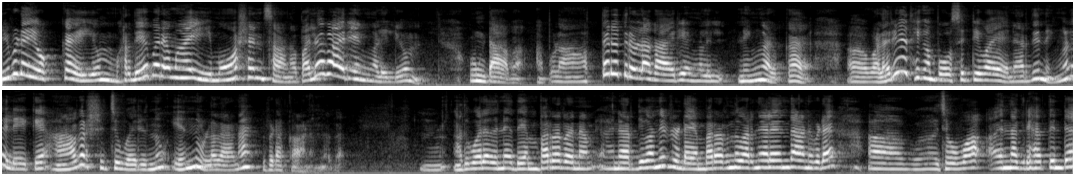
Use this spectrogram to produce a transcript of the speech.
ഇവിടെയൊക്കെയും ഹൃദയപരമായ ഇമോഷൻസാണ് പല കാര്യങ്ങളിലും ഉണ്ടാവാം. അപ്പോൾ അത്തരത്തിലുള്ള കാര്യങ്ങളിൽ നിങ്ങൾക്ക് വളരെയധികം പോസിറ്റീവായ എനർജി നിങ്ങളിലേക്ക് ആകർഷിച്ചു വരുന്നു എന്നുള്ളതാണ് ഇവിടെ കാണുന്നത്. അതുപോലെ തന്നെ ഇത് എംപറർ എനർജി വന്നിട്ടുണ്ട്. എംപറർ എന്ന് പറഞ്ഞാൽ എന്താണ് ഇവിടെ? ചൊവ്വ എന്ന ഗ്രഹത്തിന്റെ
